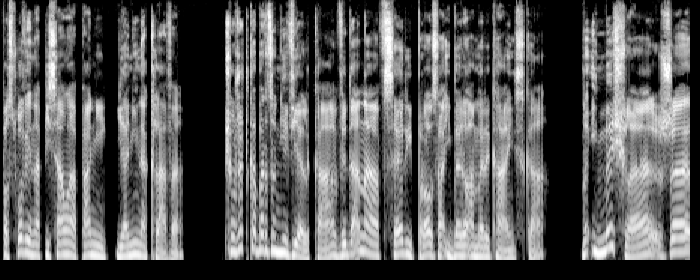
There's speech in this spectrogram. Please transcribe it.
posłowie napisała pani Janina Klawę. Książeczka bardzo niewielka, wydana w serii proza iberoamerykańska. No i myślę, że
